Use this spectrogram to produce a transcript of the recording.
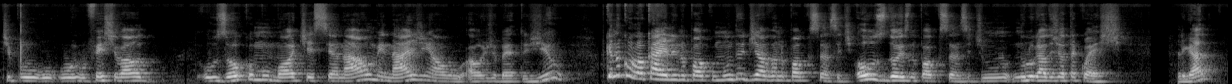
tipo, o, o festival usou como mote esse ano a homenagem ao, ao Gilberto Gil, por que não colocar ele no palco mundo e o Djavan no palco Sunset? Ou os dois no palco Sunset, no, no lugar do J Quest. Tá ligado?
